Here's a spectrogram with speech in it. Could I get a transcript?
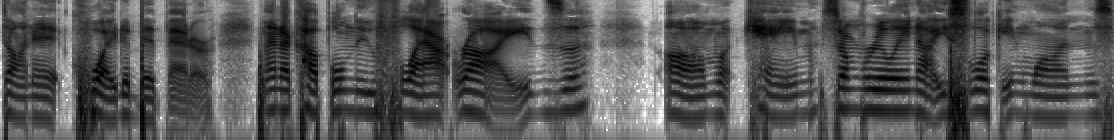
done it quite a bit better. Then a couple new flat rides. um, came some really nice looking ones,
